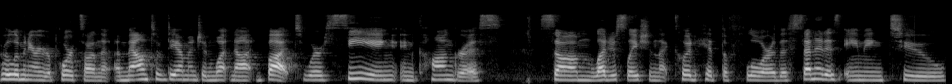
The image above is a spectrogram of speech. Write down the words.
preliminary reports on the amount of damage and whatnot, but we're seeing in Congress some legislation that could hit the floor. The Senate is aiming to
